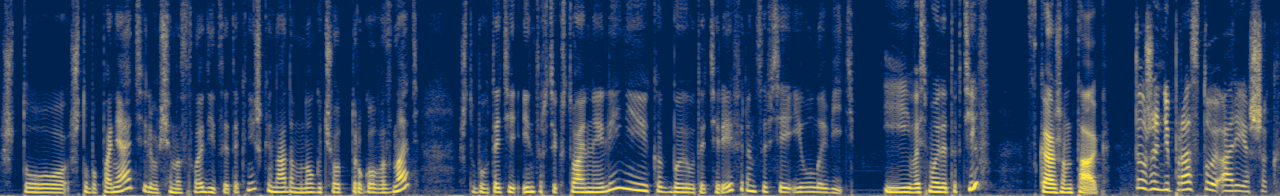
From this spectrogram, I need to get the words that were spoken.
что чтобы понять или вообще насладиться этой книжкой, надо много чего-то другого знать, чтобы вот эти интертекстуальные линии, как бы вот эти референсы все и уловить. И «Восьмой детектив», скажем так, тоже непростой орешек.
